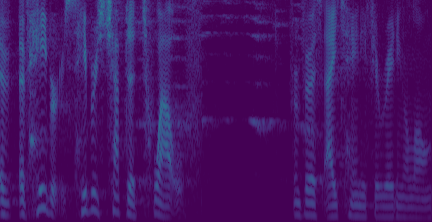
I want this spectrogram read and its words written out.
of, of Hebrews, Hebrews chapter 12, from verse 18, if you're reading along.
